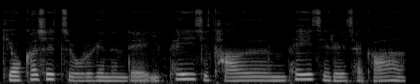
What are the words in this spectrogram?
기억하실지 모르겠는데 이 페이지 다음 페이지를 제가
